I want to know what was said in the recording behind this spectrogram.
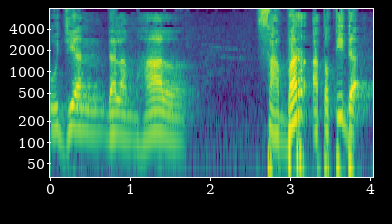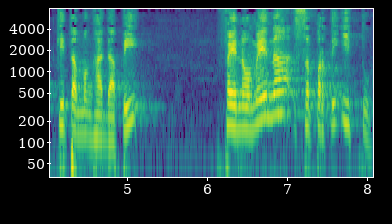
Ujian dalam hal sabar atau tidak kita menghadapi fenomena seperti itu.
